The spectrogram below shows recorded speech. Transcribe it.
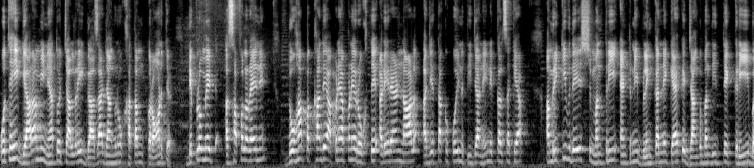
ਉੱਥੇ ਹੀ 11 ਮਹੀਨਿਆਂ ਤੋਂ ਚੱਲ ਰਹੀ ਗਾਜ਼ਾ ਜੰਗ ਨੂੰ ਖਤਮ ਕਰਾਉਣ 'ਚ ਡਿਪਲੋਮੇਟ ਅਸਫਲ ਰਹੇ ਨੇ। ਦੋਹਾਂ ਪੱਖਾਂ ਦੇ ਆਪਣੇ ਆਪਣੇ ਰੁਖ ਤੇ ਅੜੇ ਰਹਿਣ ਨਾਲ ਅਜੇ ਤੱਕ ਕੋਈ ਨਤੀਜਾ ਨਹੀਂ ਨਿਕਲ ਸਕਿਆ। ਅਮਰੀਕੀ ਵਿਦੇਸ਼ ਮੰਤਰੀ ਐਂਟਨੀ ਬਲਿੰਕਨ ਨੇ ਕਿਹਾ ਕਿ ਜੰਗਬੰਦੀ ਤੇ ਕਰੀਬ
